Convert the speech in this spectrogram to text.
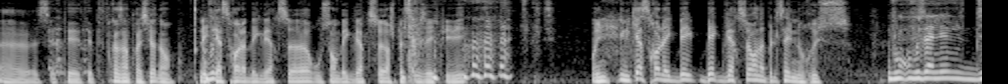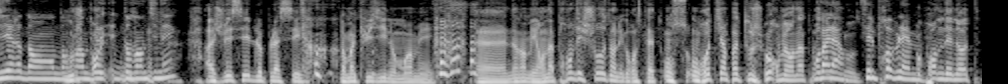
euh, c'était c'était très impressionnant. Les Oui. casseroles à bec verseur ou sans bec verseur, je sais pas si vous avez suivi. Une, une casserole avec bec, bec verseur, on appelle ça une russe. vous, vous allez le dire dans, dans un, crois- dans un dîner? Ah, je vais essayer de le placer dans ma cuisine au moins, mais euh, non, non, mais on apprend des choses dans les grosses têtes. On, on retient pas toujours, mais on apprend Voilà, des choses. c'est le problème. Faut prendre des notes.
